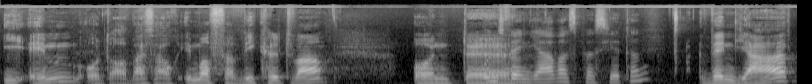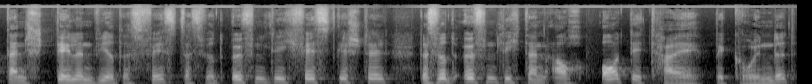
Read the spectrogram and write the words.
IM oder was auch immer verwickelt war. Und, äh, Und wenn ja, was passiert dann? Wenn ja, dann stellen wir das fest, das wird öffentlich festgestellt, das wird öffentlich dann auch en Detail begründet.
